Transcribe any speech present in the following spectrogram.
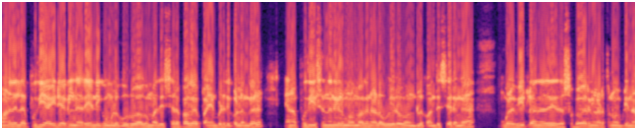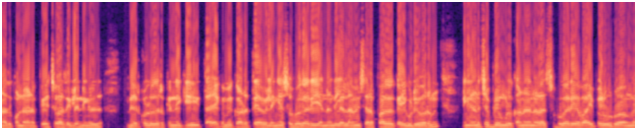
மனதில் புதிய ஐடியாக்கள் நிறைய இன்னைக்கு உங்களுக்கு உருவாகும். அதை சிறப்பாக பயன்படுத்திக் கொள்ளுங்கள். ஏன்னா புதிய சிந்தனைகள் மூலமாக நல்ல உயர்வு உங்களுக்கு வந்து சேருங்க. உங்களை வீட்டில் வந்து இதை சுபகாரியம் நடத்தணும் அப்படின்னா அதுக்குண்டான பேச்சுவார்த்தைகளை நீங்கள் மேற்கொள்வதற்கு இன்னைக்கு தயக்கமே காட தேவையில்லைங்க. சுபகாரிய எண்ணங்கள் எல்லாமே சிறப்பாக கைகூடி வரும். நீங்கள் நினைச்சபடி உங்களுக்கான நல்ல சுபகாரிய வாய்ப்புகள் உருவாங்க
